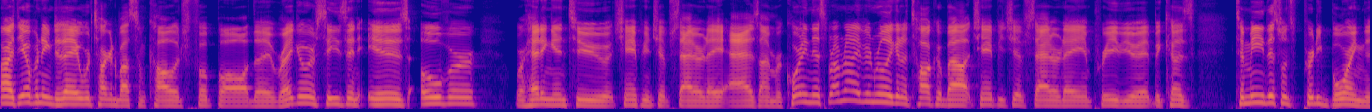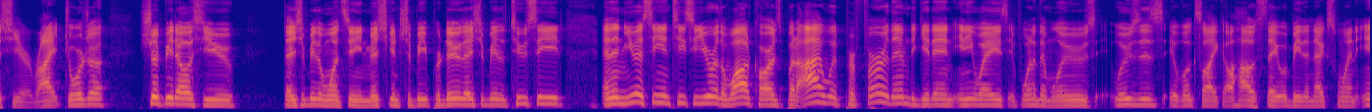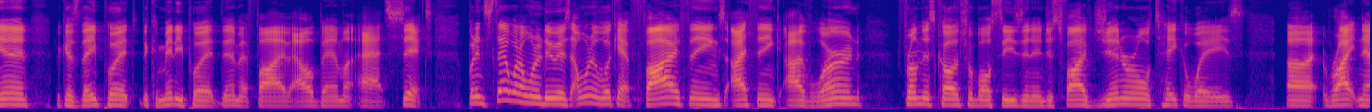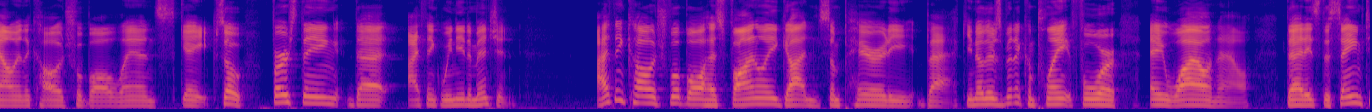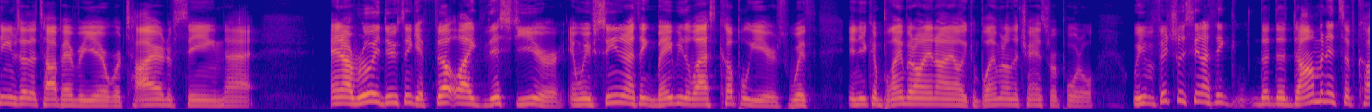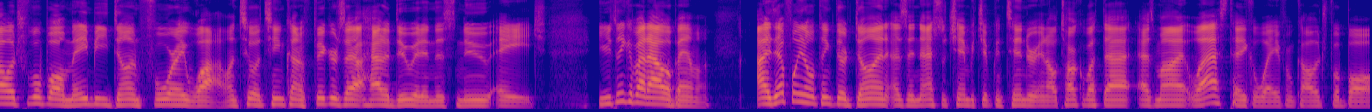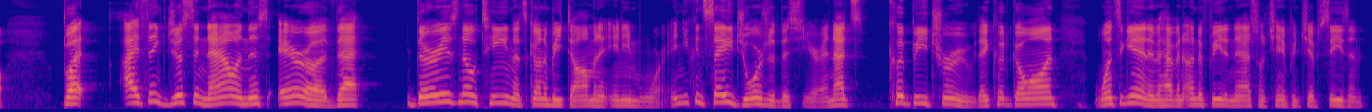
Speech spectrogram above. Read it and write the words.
All right, the opening today, we're talking about some college football. The regular season is over. We're heading into Championship Saturday as I'm recording this, but I'm not even really going to talk about Championship Saturday and preview it because to me, this one's pretty boring this year, right? Georgia should beat OSU. They should be the one seed. Michigan should beat Purdue. They should be the two seed. And then USC and TCU are the wild cards, but I would prefer them to get in anyways. If one of them lose loses, it looks like Ohio State would be the next one in because they put the committee put them at five, Alabama at six. But instead, what I want to do is I want to look at five things I think I've learned from this college football season and just five general takeaways uh, right now in the college football landscape. So, first thing that I think we need to mention I think college football has finally gotten some parity back. You know, there's been a complaint for a while now that it's the same teams at the top every year. We're tired of seeing that. And I really do think it felt like this year, and we've seen it, I think, maybe the last couple years with, and you can blame it on NIL, you can blame it on the transfer portal. We've officially seen, I think, the, the dominance of college football may be done for a while until a team kind of figures out how to do it in this new age. You think about Alabama. I definitely don't think they're done as a national championship contender, and I'll talk about that as my last takeaway from college football. But I think just in now in this era that there is no team that's going to be dominant anymore. And you can say Georgia this year, and that's could be true. They could go on once again and have an undefeated national championship season.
